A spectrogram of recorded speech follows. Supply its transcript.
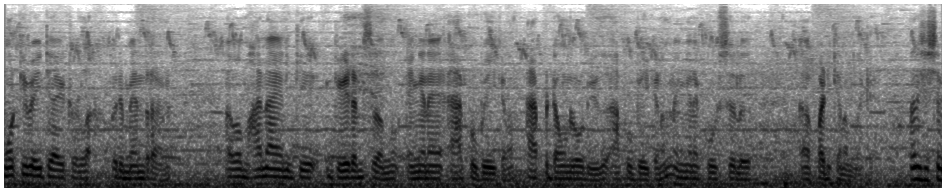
മോട്ടിവേറ്റ് ആയിട്ടുള്ള ഒരു മെന്ററാണ് അപ്പം ഹന എനിക്ക് ഗൈഡൻസ് തന്നു. എങ്ങനെ ആപ്പ് ഉപയോഗിക്കണം ആപ്പ് ഡൗൺലോഡ് ചെയ്ത് ആപ്പ് ഉപയോഗിക്കണം എങ്ങനെ കോഴ്സുകൾ പഠിക്കണം എന്നൊക്കെ. അതിനുശേഷം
